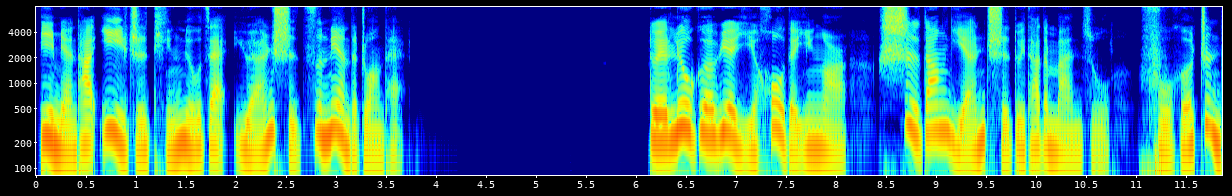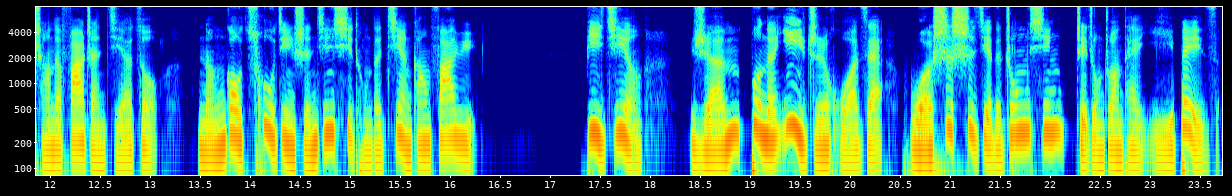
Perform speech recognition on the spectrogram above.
避免他一直停留在原始自恋的状态。对六个月以后的婴儿，适当延迟对他的满足，符合正常的发展节奏，能够促进神经系统的健康发育。毕竟，人不能一直活在“我是世界的中心”这种状态一辈子，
